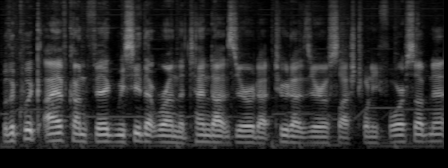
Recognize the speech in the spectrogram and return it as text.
With a quick ifconfig, we see that we're on the 10.0.2.0 slash 24 subnet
